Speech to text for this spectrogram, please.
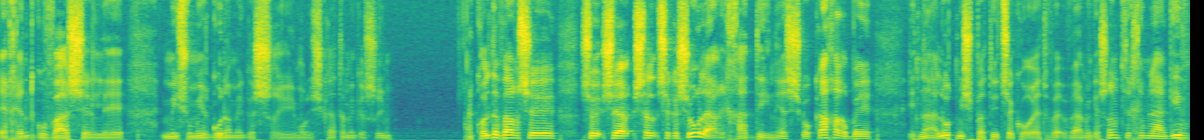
איך אין תגובה של אה, מישהו מארגון המגשרים, או לשכת המגשרים. כל דבר ש, ש, ש, ש, שקשור לעריכת דין. יש כל כך הרבה התנהלות משפטית שקורית, והמגשרים צריכים להגיב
